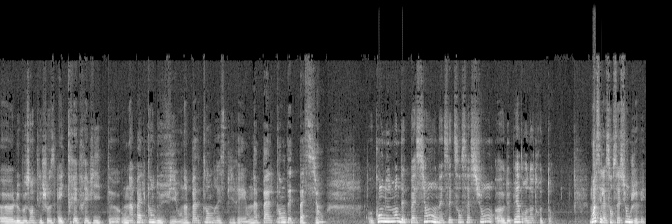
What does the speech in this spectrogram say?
euh, le besoin que les choses aillent très très vite. On n'a pas le temps de vivre, on n'a pas le temps de respirer, on n'a pas le temps d'être patient. Quand on nous demande d'être patient, on a cette sensation euh, de perdre notre temps. Moi, c'est la sensation que j'avais.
